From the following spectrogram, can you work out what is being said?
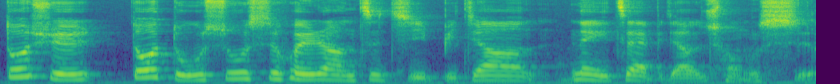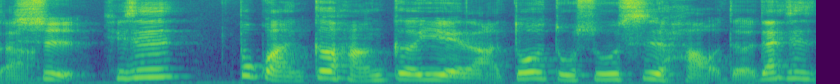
多学多读书是会让自己比较内在比较充实啦。是其实不管各行各业啦，多读书是好的，但是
